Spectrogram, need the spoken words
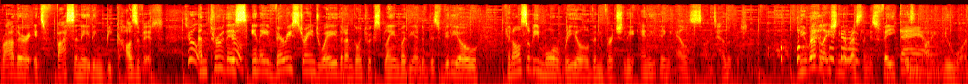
rather, it's fascinating because of it. True. And through this, true. in a very strange way that I'm going to explain by the end of this video, can also be more real than virtually anything else on television. The revelation that wrestling is fake is not a new one,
